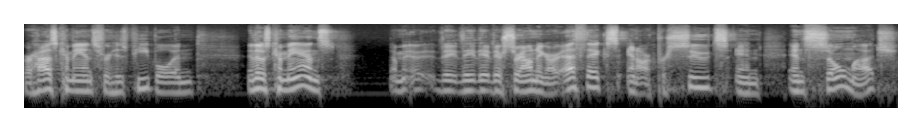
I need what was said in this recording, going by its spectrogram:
or has commands for his people, and, and those commands, I mean, they, they, they're surrounding our ethics and our pursuits and, and so much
